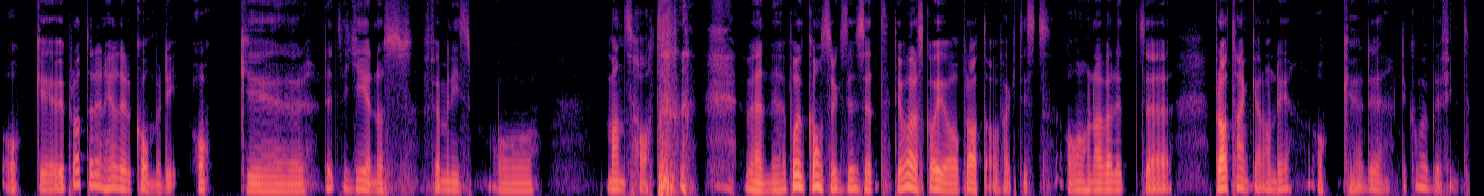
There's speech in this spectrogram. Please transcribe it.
Och uh, vi pratade en hel del comedy och uh, lite genus, feminism och manshat. Men eh, på ett konstruktivt sätt. Det var skoj att prata om faktiskt. Och hon har väldigt eh, bra tankar om det och eh, det, det kommer bli fint.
